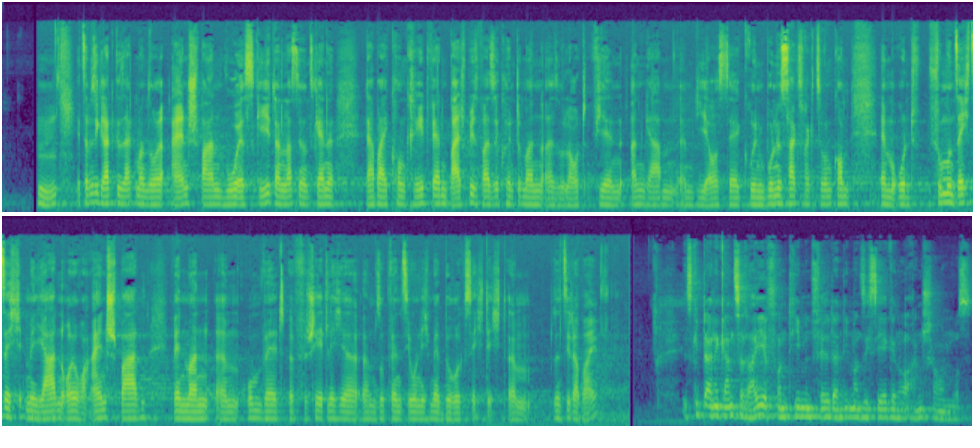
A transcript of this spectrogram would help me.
Mhm. Jetzt haben Sie gerade gesagt, man soll einsparen, wo es geht. Dann lassen Sie uns gerne dabei konkret werden. Beispielsweise könnte man, also laut vielen Angaben, ähm, die aus der Grünen Bundestagsfraktion kommen, ähm, rund 65 Milliarden Euro einsparen, wenn man ähm, umweltschädliche Subventionen nicht mehr berücksichtigt. Sind Sie dabei? Es gibt eine ganze Reihe von Themenfeldern, die man sich sehr genau anschauen muss.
